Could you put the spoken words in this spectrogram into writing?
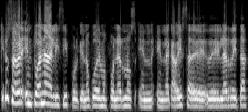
Quiero saber en tu análisis, porque no podemos ponernos en, en la cabeza de, la reta,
